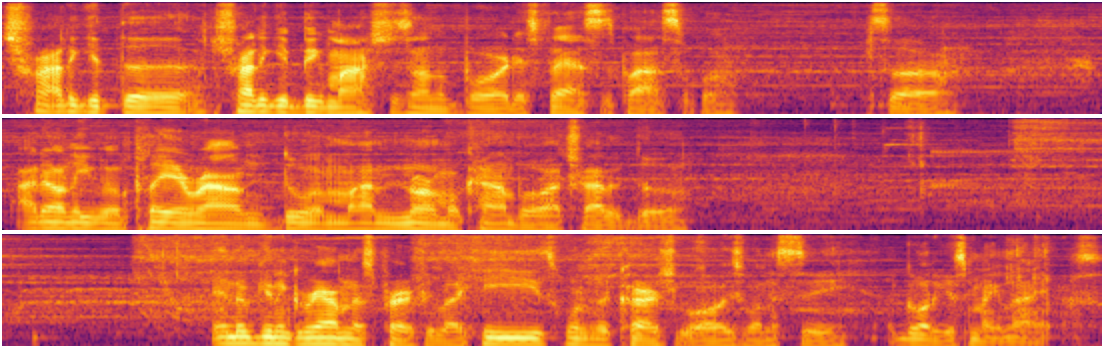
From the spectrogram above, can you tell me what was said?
try to get the try to get big monsters on the board as fast as possible. So I don't even play around doing my normal combo I try to do. End up getting Gram that's perfect. Like he's one of the cards you always want to see going against Mekk-Knights.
